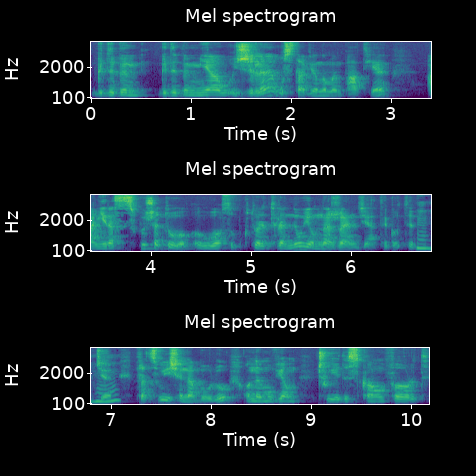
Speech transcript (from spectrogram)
Gdybym, gdybym miał źle ustawioną empatię, a nieraz słyszę tu u osób, które trenują narzędzia tego typu, mm -hmm. gdzie pracuje się na bólu, one mówią, czuję dyskomfort,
